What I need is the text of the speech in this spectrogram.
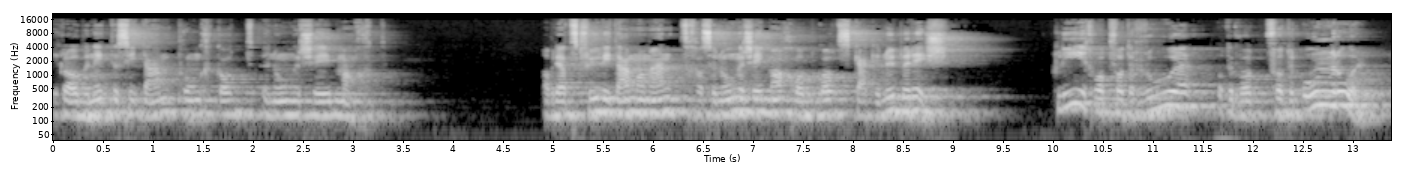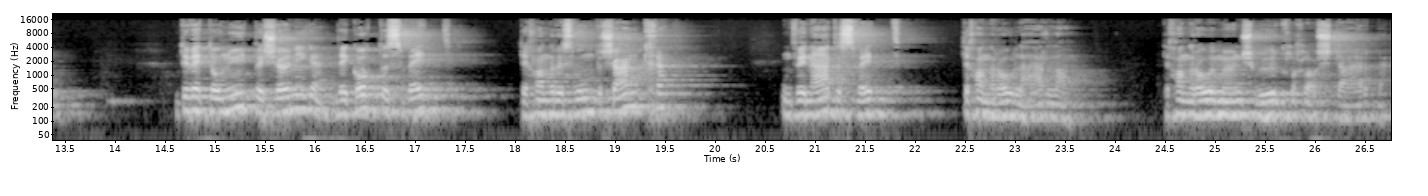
Ich glaube nicht, dass in diesem Punkt Gott einen Unterschied macht. Aber ich habe das Gefühl, in dem Moment kann es einen Unterschied machen, ob Gott gegenüber ist. Gleich, ob von der Ruhe oder von der Unruhe. Und ich will auch nichts beschönigen. Wenn Gott das will, dann kann er ein Wunder schenken. Und wenn er das will, dann kann er auch leer lassen. Dann kann er auch einen Menschen wirklich sterben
